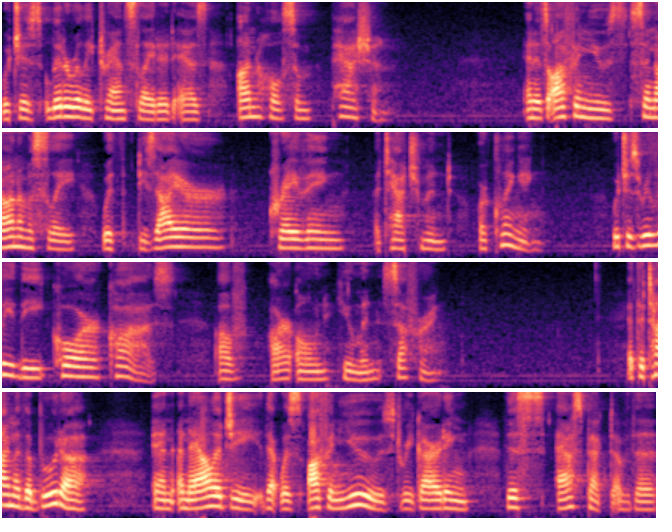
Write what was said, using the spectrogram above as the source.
which is literally translated as unwholesome passion. And it's often used synonymously with desire, craving, attachment, or clinging which is really the core cause of our own human suffering. At the time of the Buddha, an analogy that was often used regarding this aspect of the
